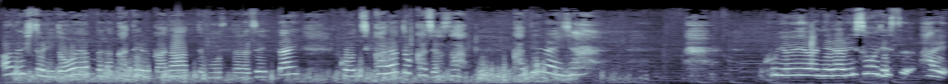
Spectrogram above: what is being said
ある人にどうやったら勝てるかなって思ったら絶対、こう力とかじゃさ、勝てないじゃん。今宵は寝られそうです。はい。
